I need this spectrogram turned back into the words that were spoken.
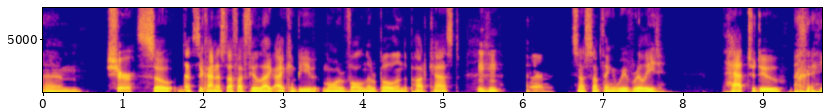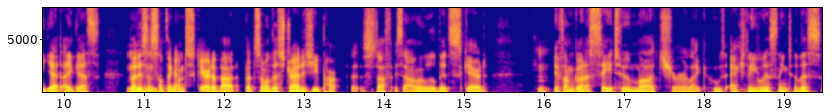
um sure so that's the kind of stuff i feel like i can be more vulnerable in the podcast mm-hmm. um, it's not something we've really had to do yet, I guess. But mm-hmm. it's not mm-hmm. something I'm scared about. But some of the strategy part uh, stuff is I'm a little bit scared hmm. if I'm gonna say too much or like who's actually listening to this.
